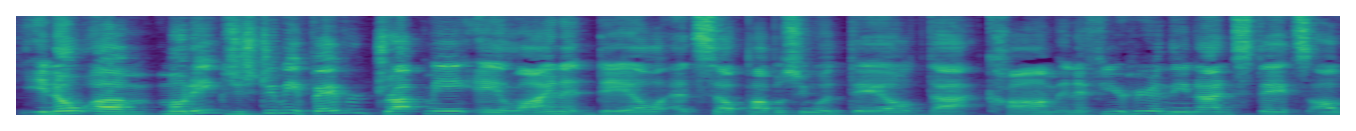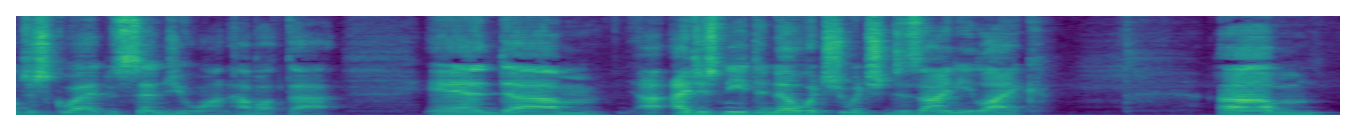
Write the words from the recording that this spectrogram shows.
you know, um, Monique, just do me a favor. Drop me a line at dale at selfpublishingwithdale.com. And if you're here in the United States, I'll just go ahead and send you one. How about that? And um, I just need to know which, which design you like. Um,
